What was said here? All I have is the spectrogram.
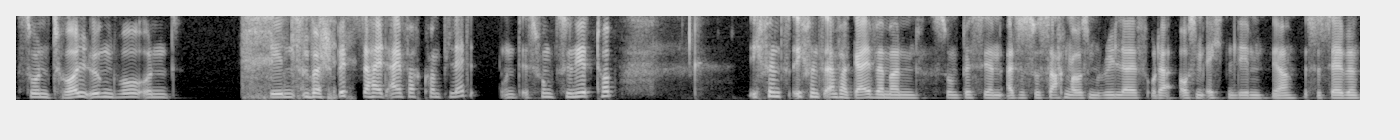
so ein Troll irgendwo und den überspitzt er halt einfach komplett und es funktioniert top. Ich finde es ich find's einfach geil, wenn man so ein bisschen, also so Sachen aus dem Real Life oder aus dem echten Leben, ja, ist dasselbe,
